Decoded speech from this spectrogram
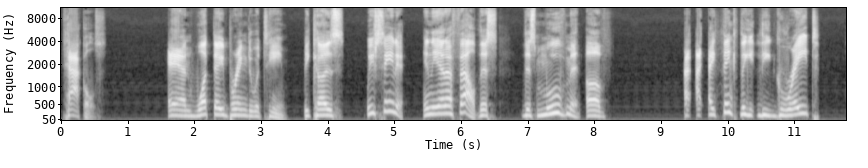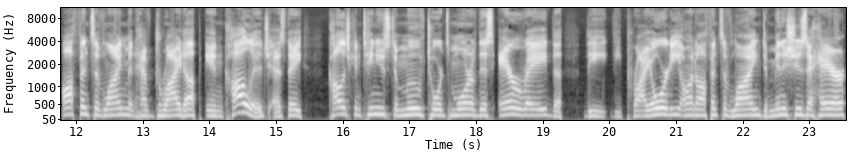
tackles and what they bring to a team because we've seen it in the NFL. This this movement of I, I think the the great offensive linemen have dried up in college as they college continues to move towards more of this air raid. The the the priority on offensive line diminishes a hair.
